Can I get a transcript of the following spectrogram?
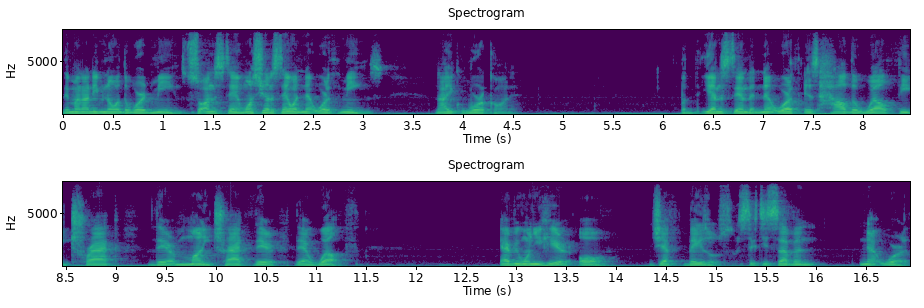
They might not even know what the word means. So understand, once you understand what net worth means, now you can work on it. But you understand that net worth is how the wealthy track their money, track their their wealth. Everyone you hear, oh, Jeff Bezos, 67 net worth,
